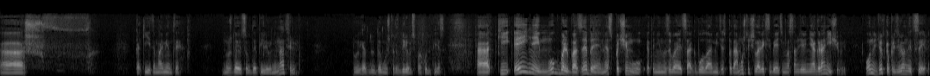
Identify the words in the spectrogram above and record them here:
А, какие-то моменты нуждаются в допиливании надфильм. Ну, я думаю, что разберемся по ходу пьесы. А, Ки эйней мукбаль базе бмс. Почему это не называется акбола амитис? Потому что человек себя этим на самом деле не ограничивает. Он идет к определенной цели.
